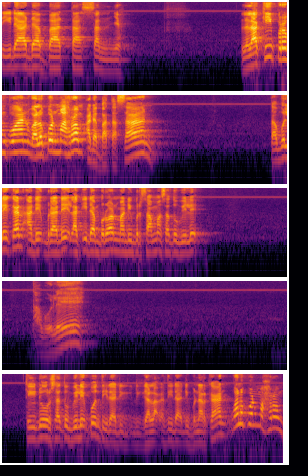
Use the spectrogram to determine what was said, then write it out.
tidak ada batasannya lelaki perempuan walaupun mahram ada batasan tak boleh kan adik-beradik laki dan perempuan mandi bersama satu bilik? Tak boleh. Tidur satu bilik pun tidak digalakkan, tidak dibenarkan walaupun mahram.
